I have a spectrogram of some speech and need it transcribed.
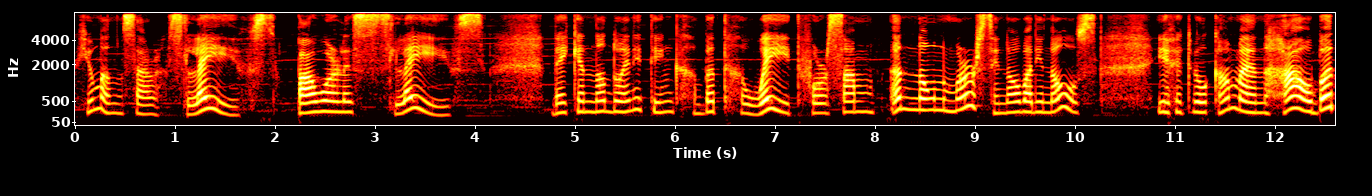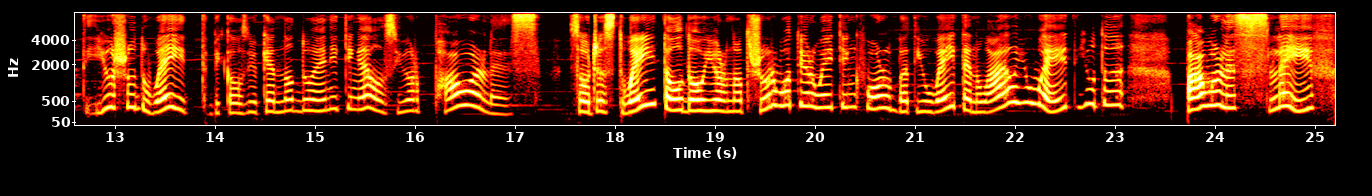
humans are slaves, powerless slaves. They cannot do anything but wait for some unknown mercy nobody knows if it will come and how, but you should wait because you cannot do anything else. You are powerless. So just wait, although you're not sure what you're waiting for, but you wait, and while you wait, you, the powerless slave,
